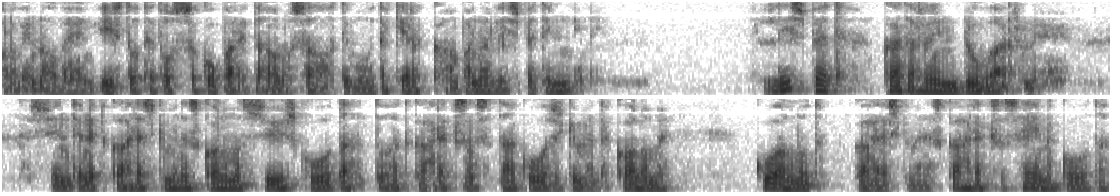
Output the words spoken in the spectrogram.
Holvin oveen istutetussa kuparitaulussa ohti muita kirkkaampana Lisbetin nimi. Lisbeth Catherine Duvarney syntynyt 23. syyskuuta 1863, kuollut 28. heinäkuuta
